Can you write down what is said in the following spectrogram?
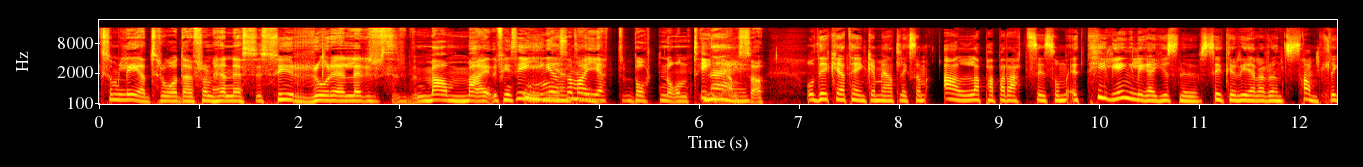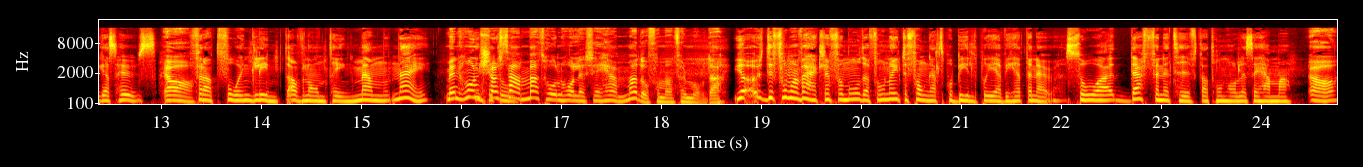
liksom ledtrådar från hennes syrror eller s- mamma. Det finns ingen som har gett bort någonting alltså. Och Det kan jag tänka mig att liksom alla paparazzi som är tillgängliga just nu cirkulerar runt samtligas hus Ja. för att få en glimt av någonting. Men nej, Men hon Inte kör ett ord. samma, att hon håller sig hemma då får man förmoda. ja, det får man verkligen förmoda för hon har inte fångats på bild på evigheter nu. Så definitivt att hon håller sig hemma. Ja,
